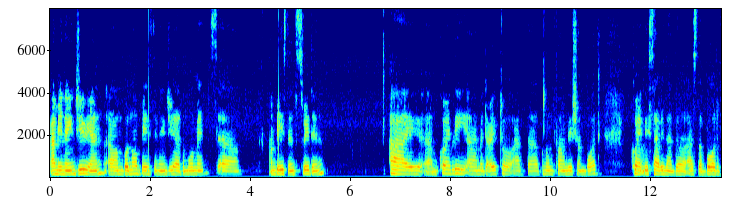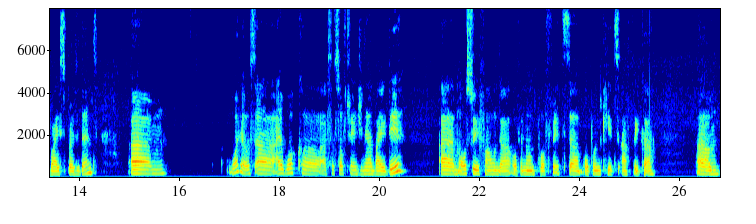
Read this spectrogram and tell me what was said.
I'm a Nigerian, um, but not based in Nigeria at the moment. Uh, I'm based in Sweden. I am currently um, a director at the GNOME Foundation Board, currently serving at the, as the board vice president. Um, what else? Uh, I work uh, as a software engineer by day. I'm also a founder of a nonprofit, um, Open Kids Africa. Um,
